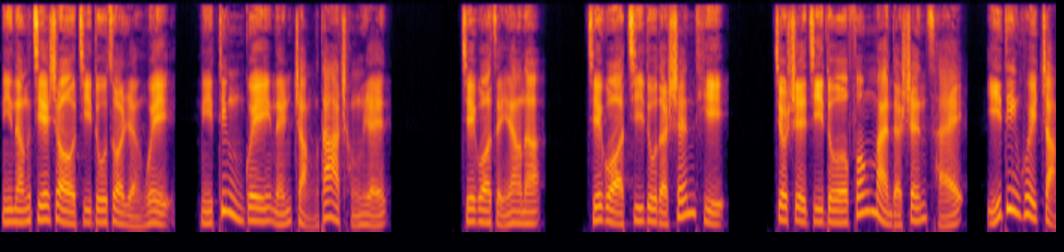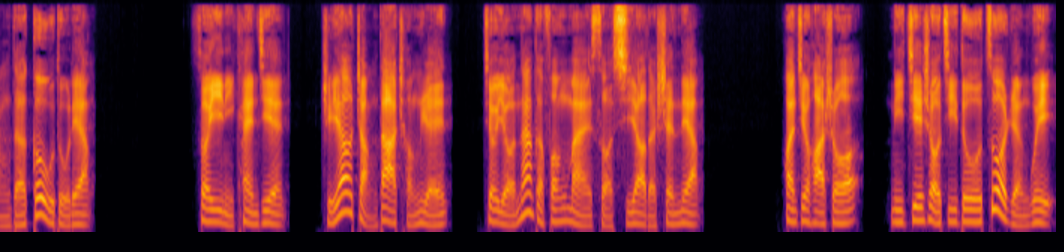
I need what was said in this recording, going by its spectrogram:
你能接受基督做人位，你定规能长大成人。结果怎样呢？结果基督的身体就是基督丰满的身材，一定会长得够度量。所以你看见，只要长大成人，就有那个丰满所需要的身量。换句话说，你接受基督做人位，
